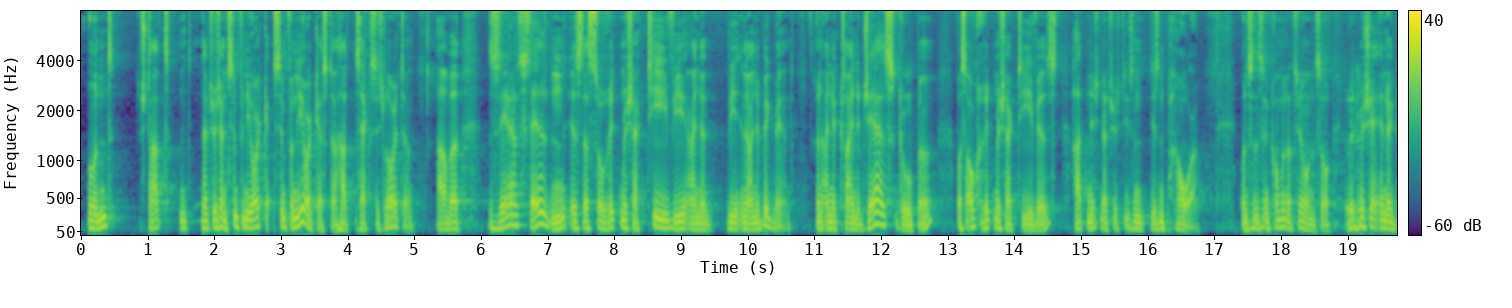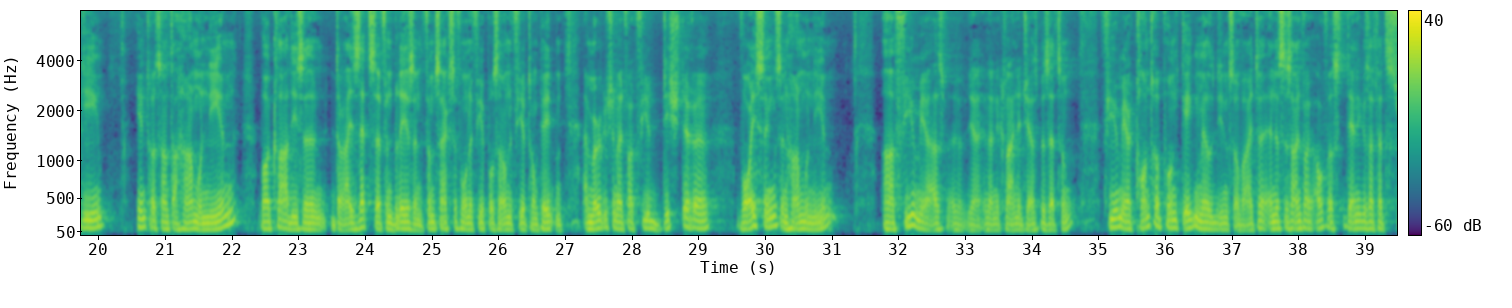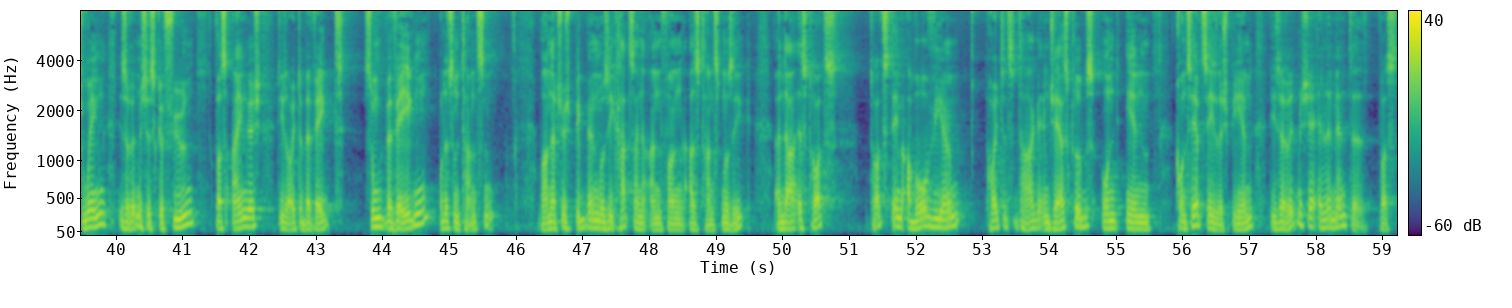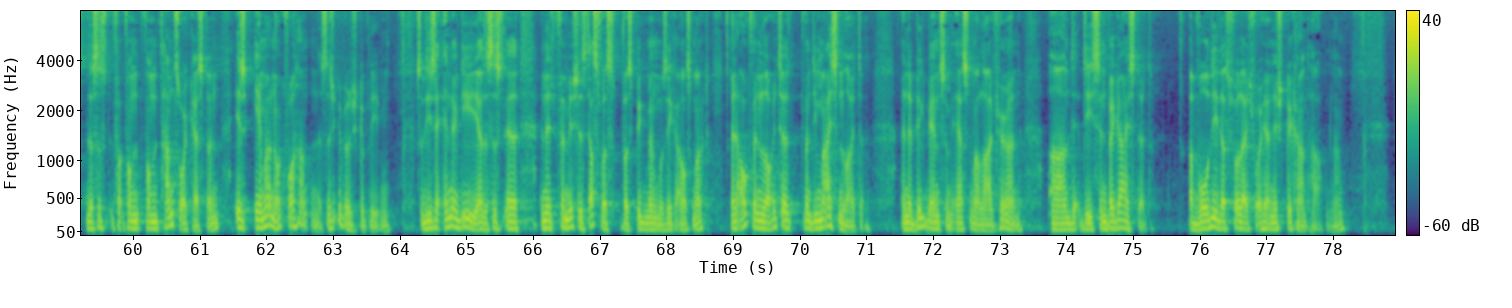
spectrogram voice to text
und statt natürlich ein Symphonieorchester, Symphonieorchester hat 60 Leute, aber sehr selten ist das so rhythmisch aktiv wie, eine, wie in einer Big Band. Und eine kleine Jazzgruppe, was auch rhythmisch aktiv ist, hat nicht natürlich diesen, diesen Power. Und es ist in Kombination so rhythmische Energie, interessante Harmonien, weil klar, diese drei Sätze von Bläsern, fünf Saxophone, vier Posaunen, vier Trompeten, ermöglichen einfach viel dichtere Voicings und Harmonien, äh, viel mehr als äh, ja, in einer kleinen Jazzbesetzung viel mehr Kontrapunkt, Gegenmelodie und so weiter. Und es ist einfach auch, was Danny gesagt hat, Swing, dieses rhythmisches Gefühl, was eigentlich die Leute bewegt zum Bewegen oder zum Tanzen. War natürlich Big Band Musik hat seinen Anfang als Tanzmusik. Und da ist trotz, trotzdem, obwohl wir heutzutage in Jazzclubs und in Konzertsäle spielen, diese rhythmische Elemente, was, das ist vom, vom Tanzorchestern, ist immer noch vorhanden. Das ist übrig geblieben. So diese Energie, ja, das ist, äh, für mich ist das, was, was Big Band Musik ausmacht. Und auch wenn Leute, wenn die meisten Leute eine Big Band zum ersten Mal live hören, äh, die sind begeistert. Obwohl die das vielleicht vorher nicht gekannt haben. Ne?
